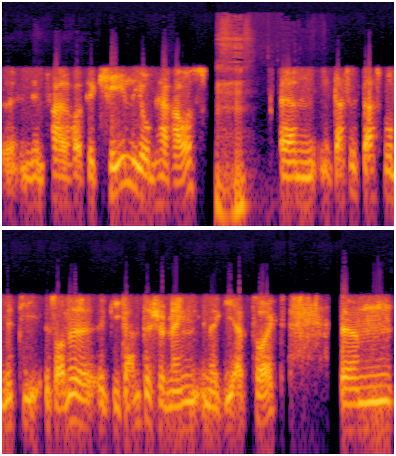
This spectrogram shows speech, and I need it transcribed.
äh, in dem Fall häufig Helium heraus. Mhm. Ähm, das ist das, womit die Sonne gigantische Mengen Energie erzeugt. Ähm,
